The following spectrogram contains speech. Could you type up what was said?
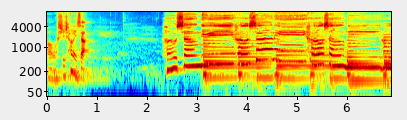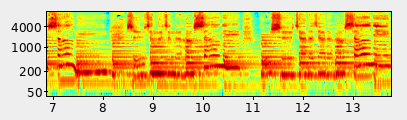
啊，我试唱一下。好想你，好想你，好想你，好想你，是真的，真的好想你。不是假的，假的，好想你，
